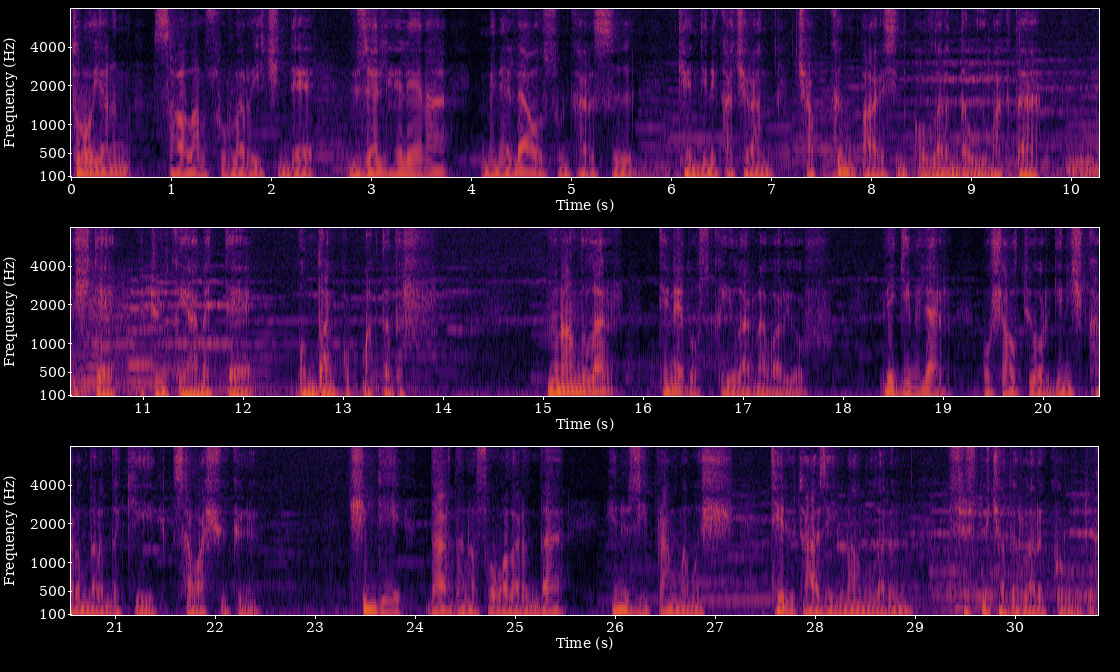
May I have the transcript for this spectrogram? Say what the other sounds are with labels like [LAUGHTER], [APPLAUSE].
Troya'nın sağlam surları içinde güzel Helena Menelaos'un karısı kendini kaçıran çapkın Paris'in kollarında uyumakta. İşte bütün kıyamet de bundan kopmaktadır. Yunanlılar Tenedos kıyılarına varıyor ve gemiler boşaltıyor geniş karınlarındaki savaş yükünü. Şimdi Dardana sovalarında henüz yıpranmamış terü taze Yunanlıların süslü çadırları kuruludur.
